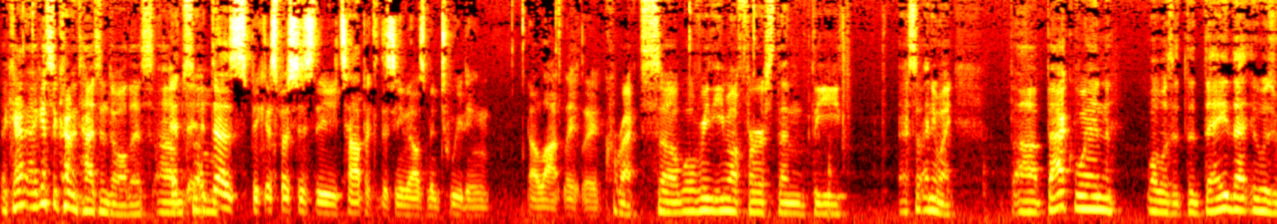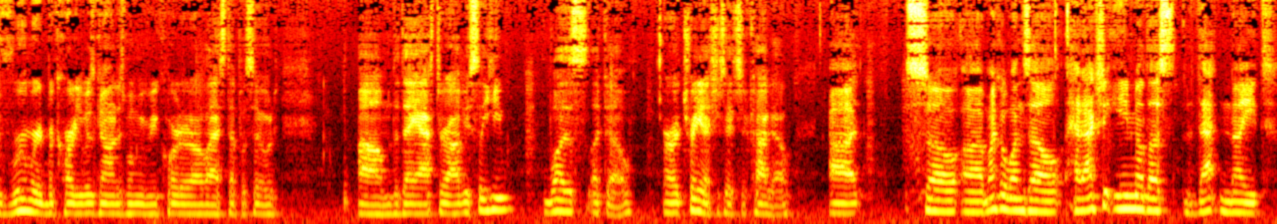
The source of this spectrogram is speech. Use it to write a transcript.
Kind I guess it kind of ties into all this. Um, It, so, it does, because especially as the topic of this email has been tweeting a lot lately. Correct. So we'll read the email first, then the. So anyway, uh, back when what was it? The day that it was rumored McCarty was gone is when we recorded our last episode. Um, the day after, obviously, he was let go or traded, I should say, Chicago. Uh, so uh, Michael Wenzel had actually emailed us that night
